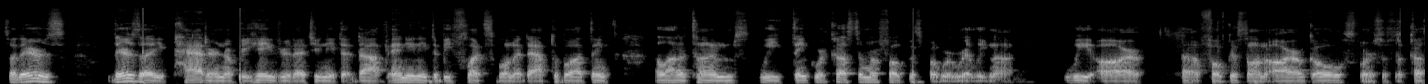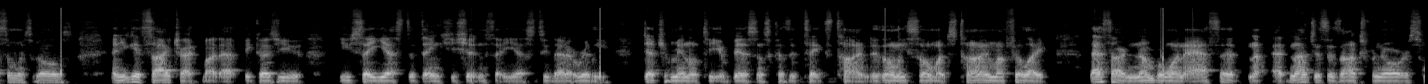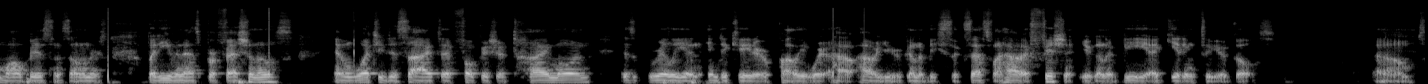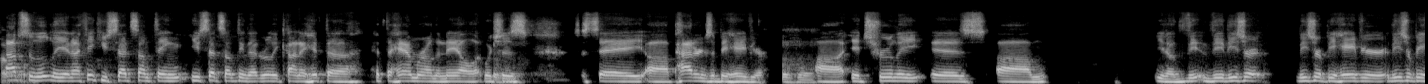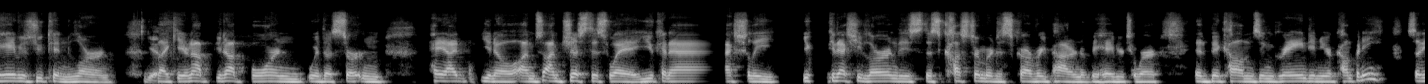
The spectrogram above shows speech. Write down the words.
So there's there's a pattern of behavior that you need to adopt, and you need to be flexible and adaptable. I think a lot of times we think we're customer focused, but we're really not. We are uh, focused on our goals versus the customer's goals, and you get sidetracked by that because you you say yes to things you shouldn't say yes to that are really detrimental to your business because it takes time. There's only so much time. I feel like that's our number one asset, not, not just as entrepreneurs, small business owners, but even as professionals. And what you decide to focus your time on is really an indicator probably where how, how you're going to be successful, how efficient you're going to be at getting to your goals. Um, so. Absolutely, and I think you said something. You said something that really kind of hit the hit the hammer on the nail, which mm-hmm. is to say uh, patterns of behavior. Mm-hmm. Uh, it truly is. Um, you know, the, the, these are these are behavior. These are behaviors you can learn. Yes. Like you're not you're not born with a certain. Hey, I you know I'm I'm just this way. You can actually you can actually learn these this customer discovery pattern of behavior to where it becomes ingrained in your company. So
